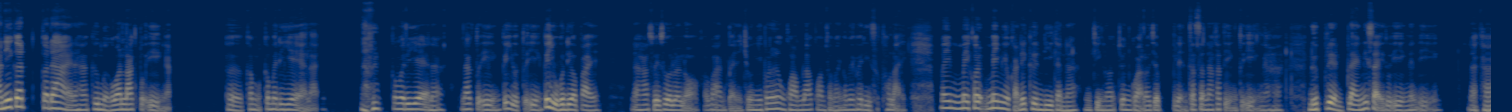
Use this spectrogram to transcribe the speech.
อันนี้ก็ก็ได้นะคะคือเหมือนว่ารักตัวเองอะเออก็ก็ไม่ได้แย่อะไร ก็ไม่ได้แย่นะรักตัวเองก็อยู่ตัวเองก็อยู่คนเดียวไปนะคะสวยๆหล่อๆก็ว่านไปในช่วงนี้เพราะเรื่องความรักความสัมพันธ์ก็ไม่ค่อยดีสักเท่าไหร่ไม่ไม่ค่อยไม่มีโอกาสได้คืนดีกันนะจริงๆแล้วจนกว่าเราจะเปลี่ยนทัศนคติของตัวเองนะคะหรือเปลี่ยนแปลงนิสัยตัวเองนั่นเอง นะคะ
